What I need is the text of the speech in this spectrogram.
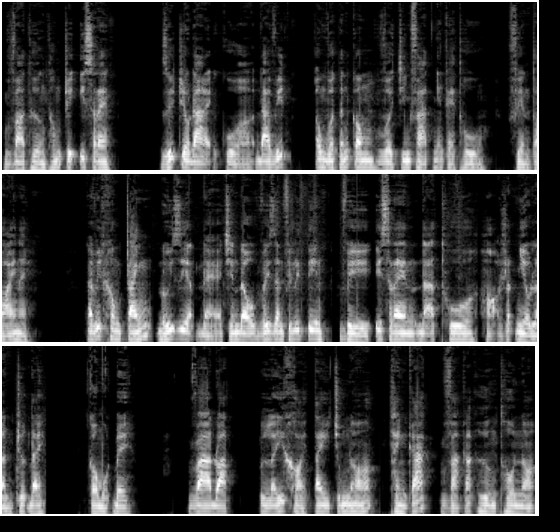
và thường thống trị Israel. Dưới triều đại của David, ông vừa tấn công vừa chinh phạt những kẻ thù phiền toái này. David không tránh đối diện để chiến đấu với dân Philippines vì Israel đã thua họ rất nhiều lần trước đây. Câu 1b Và đoạt lấy khỏi tay chúng nó thành cát và các hương thôn nó.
